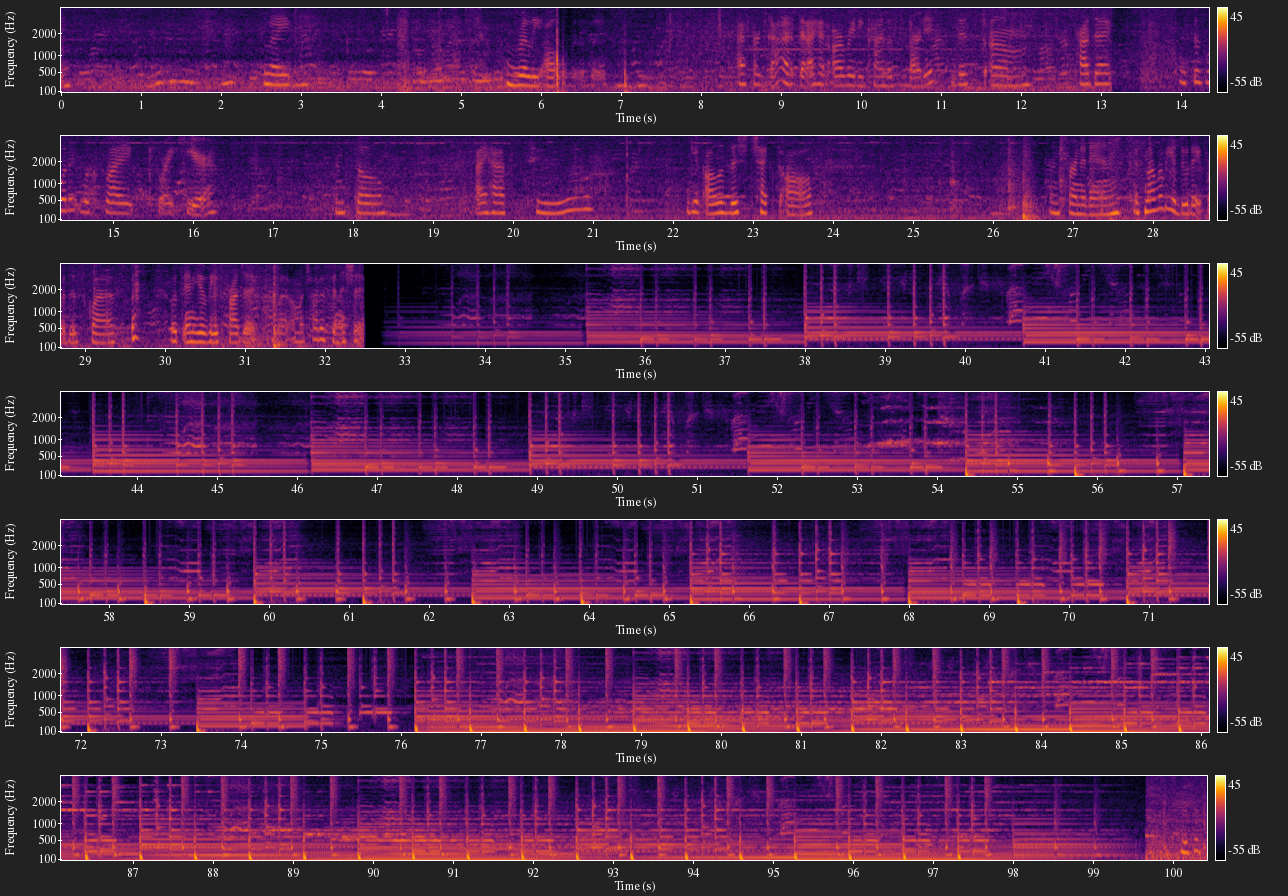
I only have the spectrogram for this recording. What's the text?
Like really all over the place I forgot that I had already kind of started this um, project. This is what it looks like right here. And so I have to get all of this checked off and turn it in. It's not really a due date for this class with any of these projects, but I'm gonna try to finish it.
